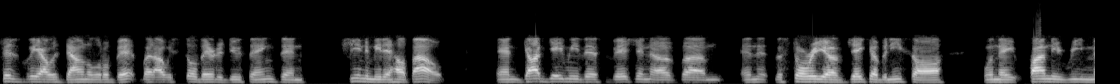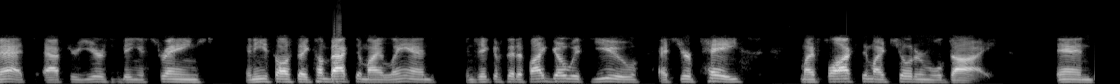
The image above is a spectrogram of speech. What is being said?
physically, I was down a little bit, but I was still there to do things, and she needed me to help out. And God gave me this vision of, um, and the story of Jacob and Esau when they finally re-met after years of being estranged. And Esau said, "Come back to my land." And Jacob said, "If I go with you at your pace, my flocks and my children will die. And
